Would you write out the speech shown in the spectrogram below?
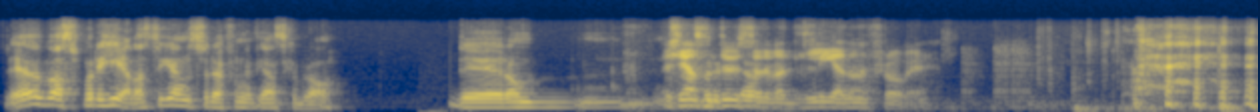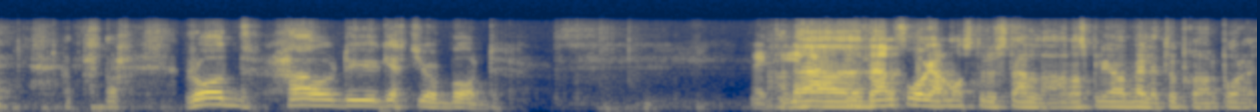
det är bara på det hela tycker så det har fungerat ganska bra. Det, är de... det känns som du ställer väldigt ledande frågor. Rod, how do you get your bod? Nej, den, den frågan måste du ställa, annars blir jag väldigt upprörd på dig.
